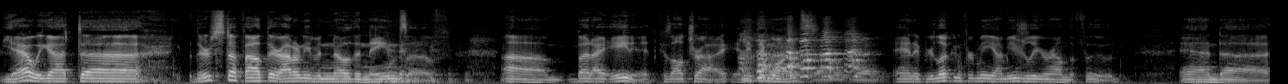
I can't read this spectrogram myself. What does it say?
Yeah, we got uh, there's stuff out there I don't even know the names of. Um, but I ate it because I'll try anything once. And if you're looking for me, I'm usually around the food. And uh,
